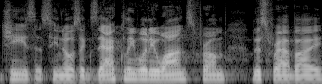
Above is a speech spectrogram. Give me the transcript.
Jesus. He knows exactly what he wants from this rabbi.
